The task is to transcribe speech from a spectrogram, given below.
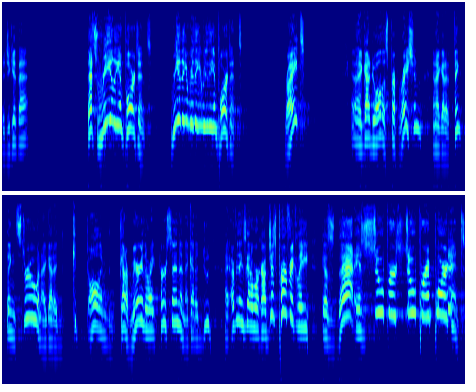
Did you get that? That's really important. Really, really, really important. Right? and I got to do all this preparation, and I got to think things through, and I got to get all, got to marry the right person, and I got to do everything's got to work out just perfectly because that is super, super important.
